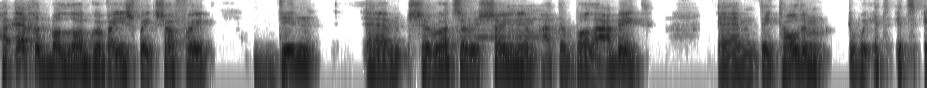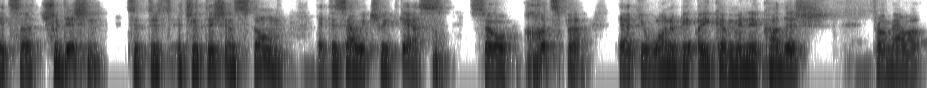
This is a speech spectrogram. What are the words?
Ha'echad balogu shafait din um, sherotza rishonim at the bol abed. Um, they told him it, it's it's a tradition. It's a, a, tradition stone that this is how we treat guests. So chutzpah that you want to be oika mini kaddish from our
